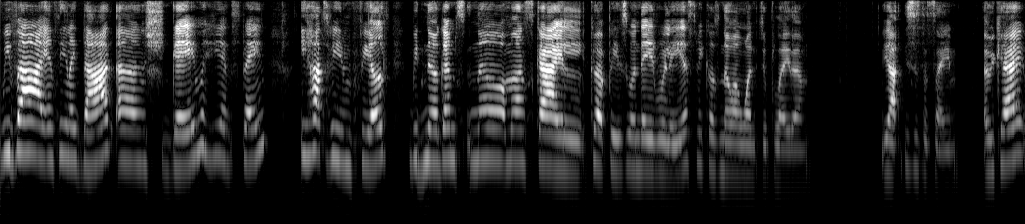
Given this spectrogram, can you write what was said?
and things like that, and game here in Spain it had been filled with No, games, no Man's Sky copies when they released because no one wanted to play them. Yeah, this is the same. Okay?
